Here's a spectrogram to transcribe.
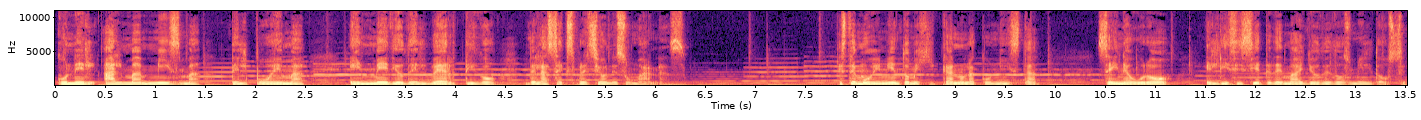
con el alma misma del poema en medio del vértigo de las expresiones humanas. Este movimiento mexicano laconista se inauguró el 17 de mayo de 2012,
